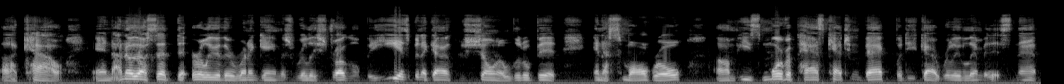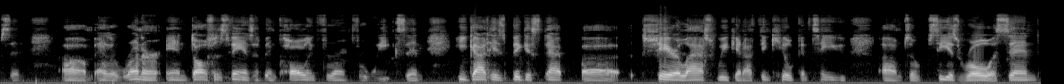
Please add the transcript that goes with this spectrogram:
uh, Cal, and I know that I said that earlier their running game has really struggled, but he has been a guy who's shown a little bit in a small role. Um, he's more of a pass catching back, but he's got really limited snaps and um, as a runner. And Dolphins fans have been calling for him for weeks, and he got his biggest snap uh, share last week, and I think he'll continue um, to see his role ascend.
